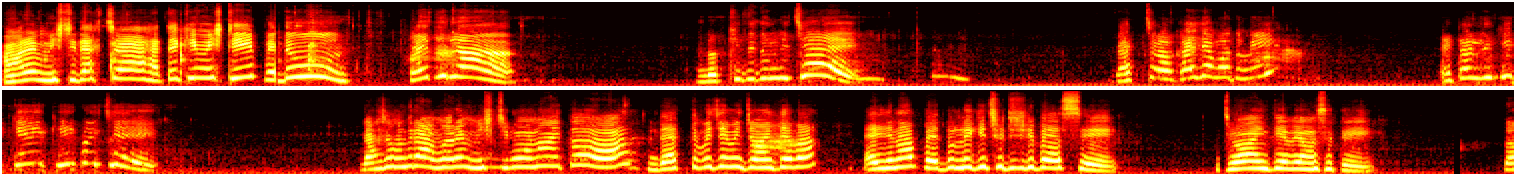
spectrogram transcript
আমার মিষ্টি দেখছ? হাতে কি মিষ্টি? পেদুর লক্ষ্মী দিদুন দিচ্ছে। দেখছ? কাজ যাব তুমি? এটা লিখে কে কি কইছে? বন্ধুরা, আমার মিষ্টি মনে হয় তো, দেখতে পেয়েছি আমি এই জন্য পেদুর লিখে ছুটি ছুটি আমার সাথে। তো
